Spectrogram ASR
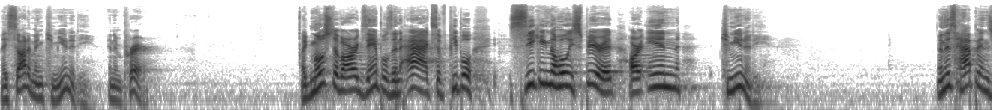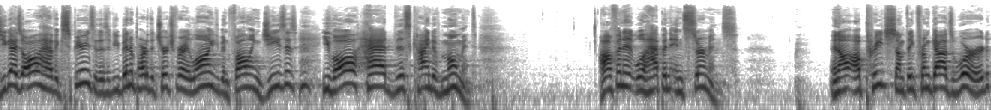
They sought him in community and in prayer. Like most of our examples in Acts of people seeking the Holy Spirit are in community. And this happens, you guys all have experience of this. If you've been a part of the church very long, if you've been following Jesus, you've all had this kind of moment. Often it will happen in sermons. And I'll, I'll preach something from God's word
